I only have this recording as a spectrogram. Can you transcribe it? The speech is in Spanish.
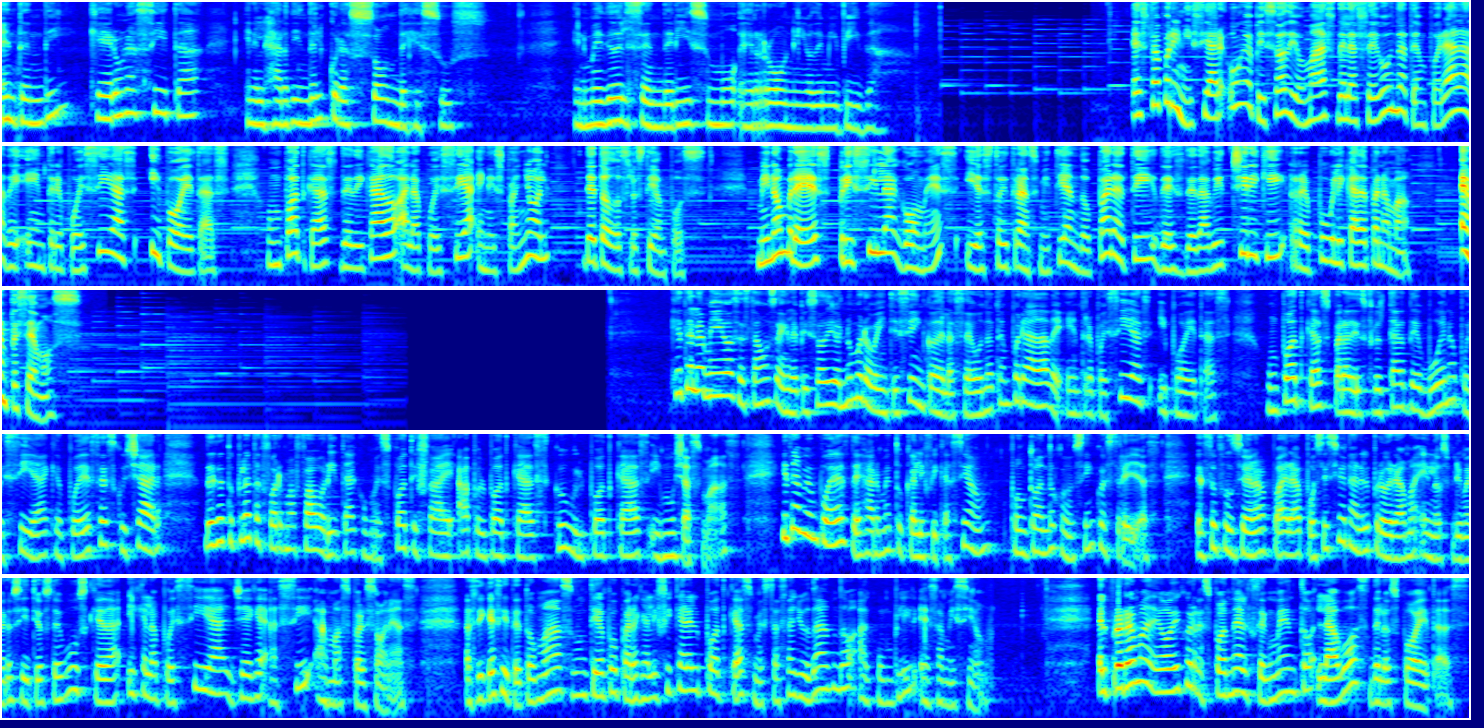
Entendí que era una cita en el jardín del corazón de Jesús, en medio del senderismo erróneo de mi vida. Está por iniciar un episodio más de la segunda temporada de Entre Poesías y Poetas, un podcast dedicado a la poesía en español de todos los tiempos. Mi nombre es Priscila Gómez y estoy transmitiendo para ti desde David Chiriquí, República de Panamá. Empecemos. ¿Qué tal amigos? Estamos en el episodio número 25 de la segunda temporada de Entre Poesías y Poetas, un podcast para disfrutar de buena poesía que puedes escuchar desde tu plataforma favorita como Spotify, Apple Podcasts, Google Podcasts y muchas más. Y también puedes dejarme tu calificación puntuando con 5 estrellas. Esto funciona para posicionar el programa en los primeros sitios de búsqueda y que la poesía llegue así a más personas. Así que si te tomas un tiempo para calificar el podcast, me estás ayudando a cumplir esa misión. El programa de hoy corresponde al segmento La voz de los poetas.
